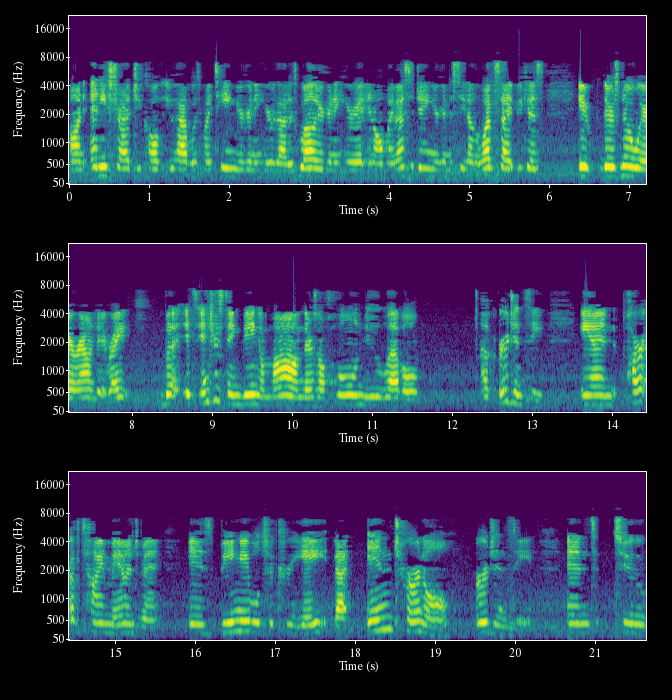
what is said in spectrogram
On any strategy call that you have with my team, you're going to hear that as well. You're going to hear it in all my messaging. You're going to see it on the website because it, there's no way around it, right? But it's interesting being a mom, there's a whole new level of urgency. And part of time management is being able to create that internal urgency and to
